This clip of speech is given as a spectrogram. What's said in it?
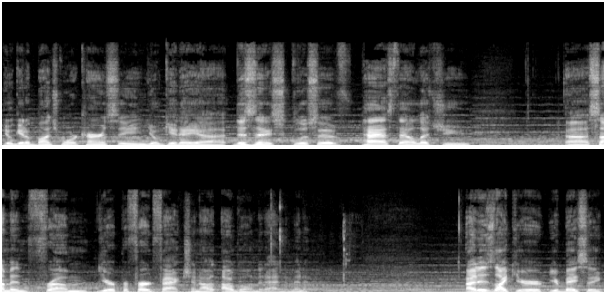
you'll get a bunch more currency. And you'll get a... Uh, this is an exclusive pass that'll let you uh, summon from your preferred faction. I'll, I'll go into that in a minute. Uh, this is like your, your basic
